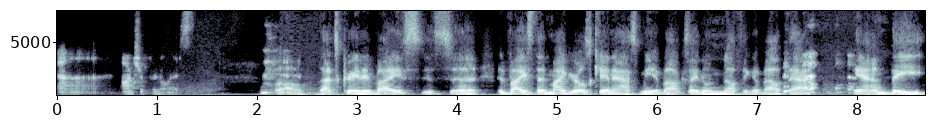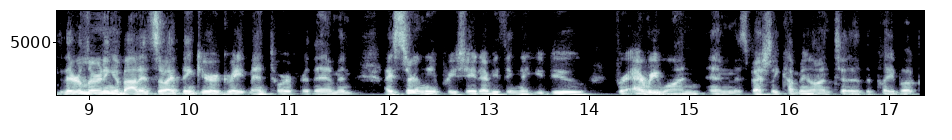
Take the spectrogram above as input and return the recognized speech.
uh, entrepreneurs. well, that's great advice. It's uh, advice that my girls can't ask me about because I know nothing about that. and they they're learning about it so i think you're a great mentor for them and i certainly appreciate everything that you do for everyone and especially coming on to the playbook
